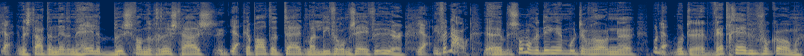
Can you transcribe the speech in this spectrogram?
Ja. En dan staat er net een hele bus van de rusthuis. Ik, Ja. ik heb altijd tijd, maar liever om zeven uur. Ja. Ik vind, nou, eh, sommige dingen moeten gewoon moet, Ja. moet er wetgeving voorkomen.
